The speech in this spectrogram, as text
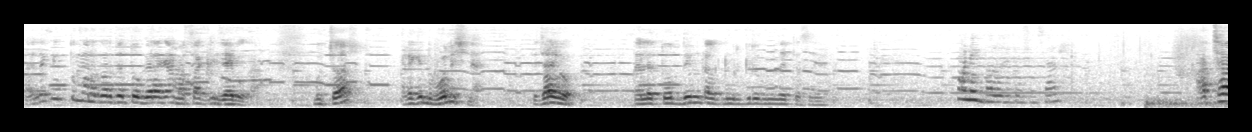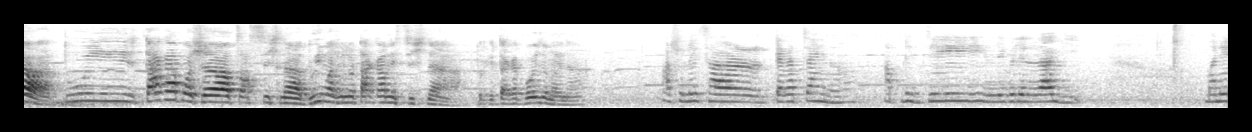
তাহলে কিন্তু মনে কর যে তোদের আগে আমার চাকরি যাইবো না বুঝছস? এটা কিন্তু বলিস না। তো যাই হোক তাহলে তোর দিন কিন্তু কীরকম যাইতেছে? অনেক ভালো যেতেছে স্যার। আচ্ছা তুই টাকা পয়সা চাচ্ছিস না দুই মাস হলো টাকা নিচ্ছিস না তোর কি টাকার প্রয়োজন হয় না? আসলে স্যার টাকা চাই না। আপনি যেই লেভেলের রাগি মানে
